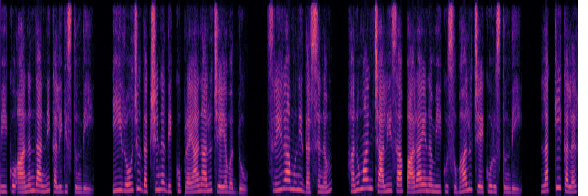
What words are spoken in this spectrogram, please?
మీకు ఆనందాన్ని కలిగిస్తుంది. ఈ రోజు దక్షిణ దిక్కు ప్రయాణాలు చేయవద్దు. శ్రీరాముని దర్శనం హనుమాన్ చాలీసా పారాయణ మీకు శుభాలు చేకూరుస్తుంది. లక్కీ కలర్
